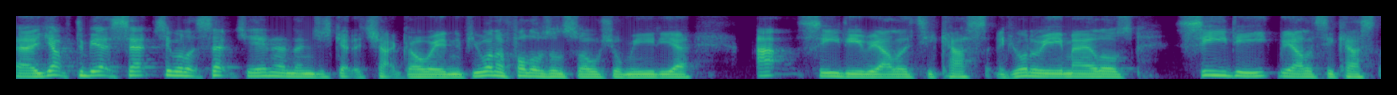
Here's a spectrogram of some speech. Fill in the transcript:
Uh, you have to be accepted. We'll accept you in and then just get the chat going. If you want to follow us on social media, at CD Reality Cast. And if you want to email us, cdrealitycast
